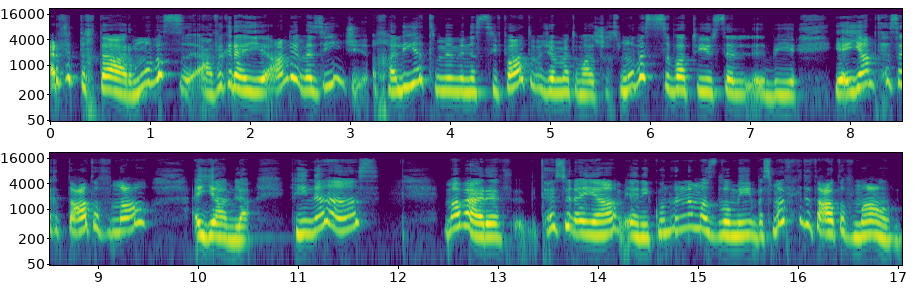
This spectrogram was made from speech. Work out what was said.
عرفت تختار؟ مو بس على فكرة هي عاملة مزيج خليط من الصفات وجمعتهم. هذا الشخص مو بس صفات فيه سلبية. يا أيام تحسك تتعاطف معه أيام لا. في ناس ما بعرف بتحسن أيام يعني يكون هن مظلومين بس ما فيك تتعاطف معهم.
